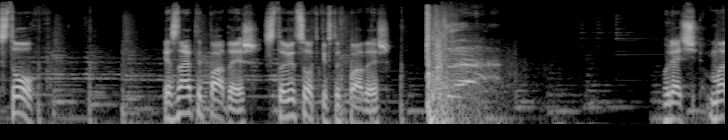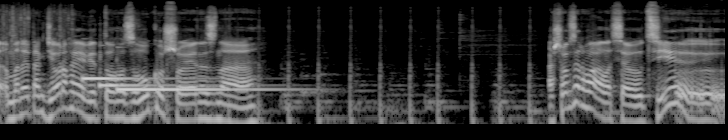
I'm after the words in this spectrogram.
Стовп. Я знаю, ти падаєш. 100% ти падаєш. Блять, мене так дергає від того звуку, що я не знаю. А що взорвалося? Оці. е,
